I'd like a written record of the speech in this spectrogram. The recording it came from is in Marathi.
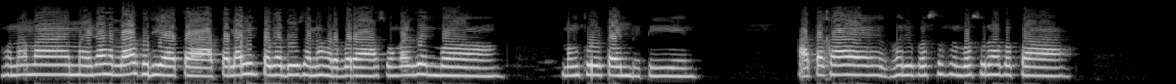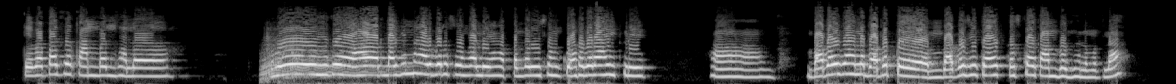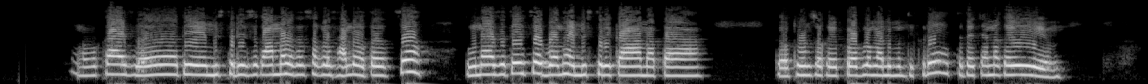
हो ना ना महिना झाला घरी आता आता लागेल पंधरा दिवसानं हरभरा सोंगायला जाईन मग मग थोडं टाइम भेटेन आता काय घरी बसून बसू राहा बाप्पा ते बापाचं काम बंद झालं हो इथं हा लागेल ना हरभरा सोंगाले हा पंधरा दिवसांनी हरभरा आहे इकडे हा बाबा झालं बाबा तर बाबाचे काय कसं काय काम बंद झालं म्हटलं अं, काय ग ते मिस्त्रीचं काम आहे ते सगळं झालं होतं पुन्हा अजून तेच तर बंद आहे मिस्त्री काम आता तर थोडंसं काही प्रॉब्लेम आले मग तिकडे तर त्याच्यानं काही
